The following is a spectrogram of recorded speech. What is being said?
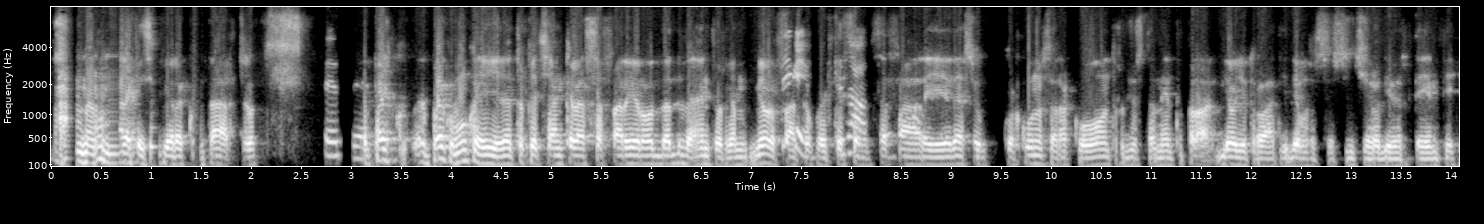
Meno male che si può raccontarcelo. Sì, sì. E poi, poi comunque hai detto che c'è anche la Safari Road Adventure, che io ho Sì, fatto qualche sa- esatto. safari, adesso qualcuno sarà contro, giustamente, però io li ho trovati, devo essere sincero, divertenti.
